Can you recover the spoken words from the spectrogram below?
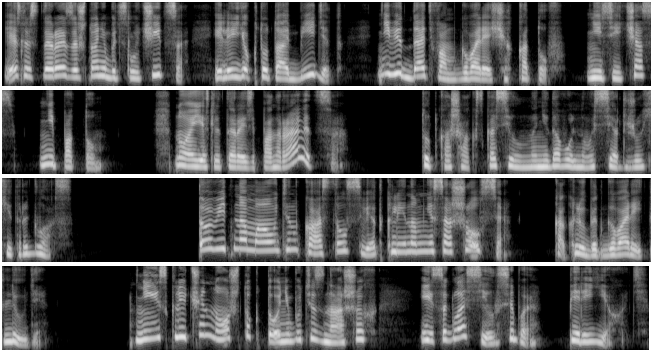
если с Терезой что-нибудь случится или ее кто-то обидит, не видать вам говорящих котов. Ни сейчас, ни потом. Ну а если Терезе понравится...» Тут кошак скосил на недовольного Серджио хитрый глаз то ведь на Маунтин Кастл свет клином не сошелся, как любят говорить люди. Не исключено, что кто-нибудь из наших и согласился бы переехать.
